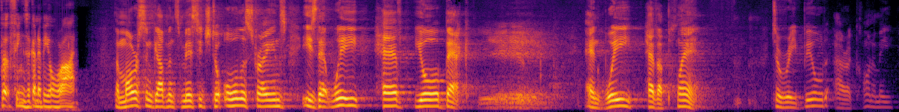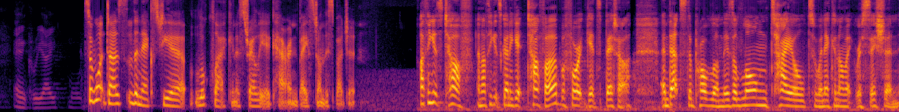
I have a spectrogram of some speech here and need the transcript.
that things are going to be all right. The Morrison government's message to all Australians is that we have your back. And we have a plan to rebuild our economy and create. So, what does the next year look like in Australia, Karen, based on this budget? I think it's tough, and I think it's going to get tougher before it gets better. And that's the problem. There's a long tail to an economic recession.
